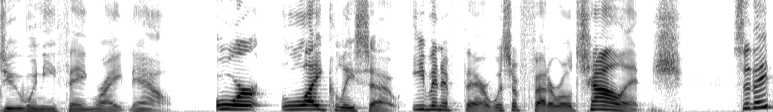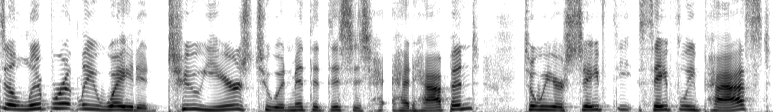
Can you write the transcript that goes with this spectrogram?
do anything right now. Or likely so, even if there was a federal challenge. So they deliberately waited two years to admit that this is, had happened till we are safety, safely past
